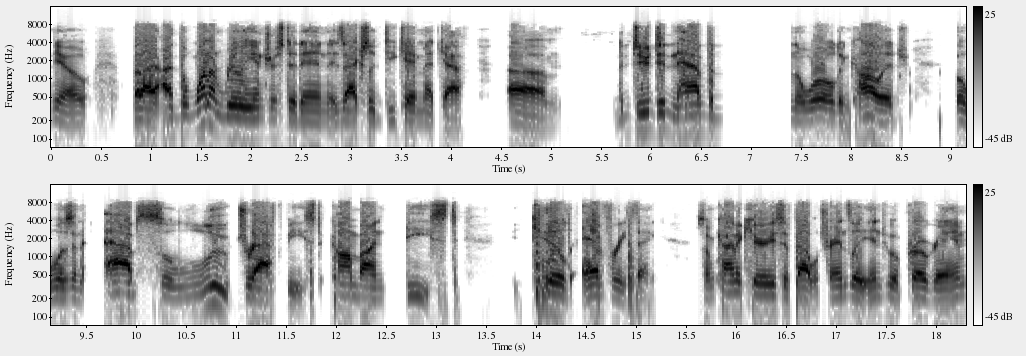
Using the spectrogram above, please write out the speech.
you know, but I, I the one I'm really interested in is actually DK Metcalf. Um, the dude didn't have the in the world in college, but was an absolute draft beast, combine beast. He killed everything. So I'm kind of curious if that will translate into a program.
